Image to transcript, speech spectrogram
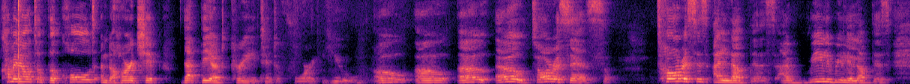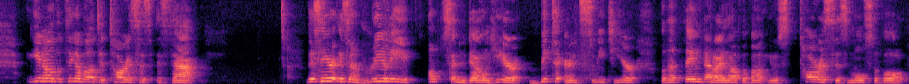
coming out of the cold and the hardship that they had created for you. Oh, oh, oh, oh, Tauruses. Tauruses, I love this. I really, really love this. You know, the thing about it, Tauruses, is that this here is a really ups and down here, bitter and sweet here. But the thing that I love about you, Tauruses, most of all,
